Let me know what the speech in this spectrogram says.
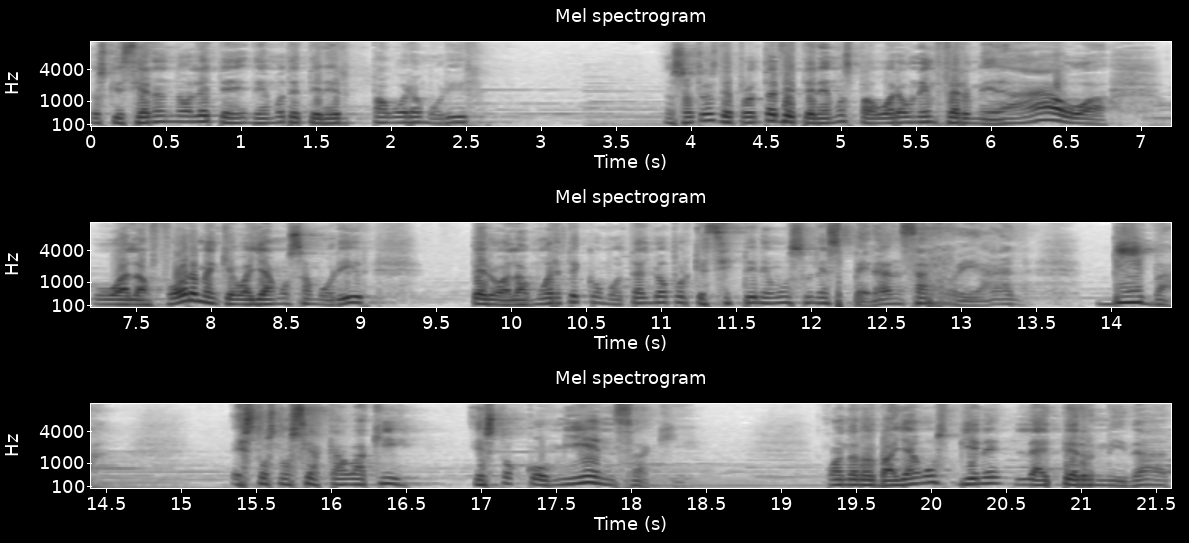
Los cristianos no le tenemos de tener pavor a morir. Nosotros de pronto le tenemos pavor a una enfermedad o a, o a la forma en que vayamos a morir, pero a la muerte como tal no, porque sí tenemos una esperanza real, viva. Esto no se acaba aquí, esto comienza aquí. Cuando nos vayamos viene la eternidad,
